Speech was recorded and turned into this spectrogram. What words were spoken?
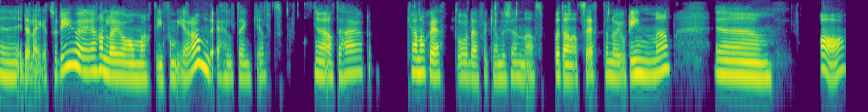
eh, i det läget. Så det handlar ju om att informera om det helt enkelt. Att det här kan ha skett och därför kan det kännas på ett annat sätt än det har gjort innan. Eh, ja,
